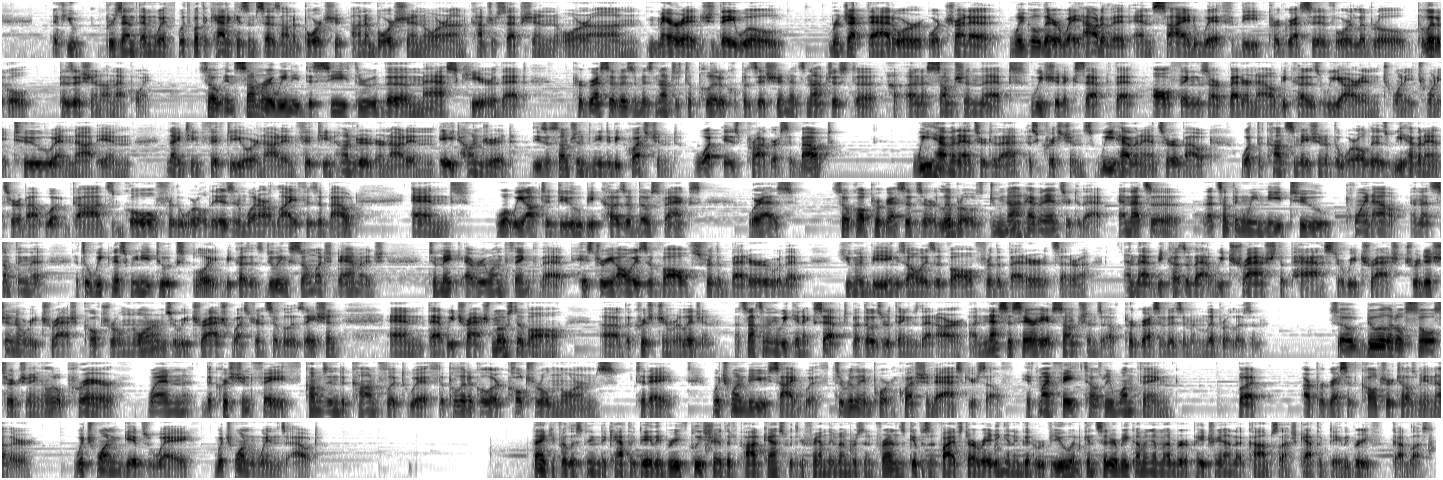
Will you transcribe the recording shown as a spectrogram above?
If you present them with, with what the catechism says on abortion, on abortion or on contraception or on marriage, they will reject that or or try to wiggle their way out of it and side with the progressive or liberal political position on that point. So in summary, we need to see through the mask here that progressivism is not just a political position, it's not just a, an assumption that we should accept that all things are better now because we are in 2022 and not in 1950 or not in 1500 or not in 800. These assumptions need to be questioned. What is progress about? We have an answer to that as Christians. We have an answer about what the consummation of the world is. We have an answer about what God's goal for the world is and what our life is about and what we ought to do because of those facts. Whereas so-called progressives or liberals do not have an answer to that. And that's a that's something we need to point out and that's something that it's a weakness we need to exploit because it's doing so much damage to make everyone think that history always evolves for the better or that human beings always evolve for the better, etc. And that because of that, we trash the past, or we trash tradition, or we trash cultural norms, or we trash Western civilization, and that we trash most of all uh, the Christian religion. That's not something we can accept, but those are things that are uh, necessary assumptions of progressivism and liberalism. So do a little soul searching, a little prayer. When the Christian faith comes into conflict with the political or cultural norms today, which one do you side with? It's a really important question to ask yourself. If my faith tells me one thing, but our progressive culture tells me another, which one gives way? Which one wins out? Thank you for listening to Catholic Daily Brief. Please share this podcast with your family members and friends. Give us a five-star rating and a good review, and consider becoming a member at patreon.com slash Catholic Daily Brief. God bless.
